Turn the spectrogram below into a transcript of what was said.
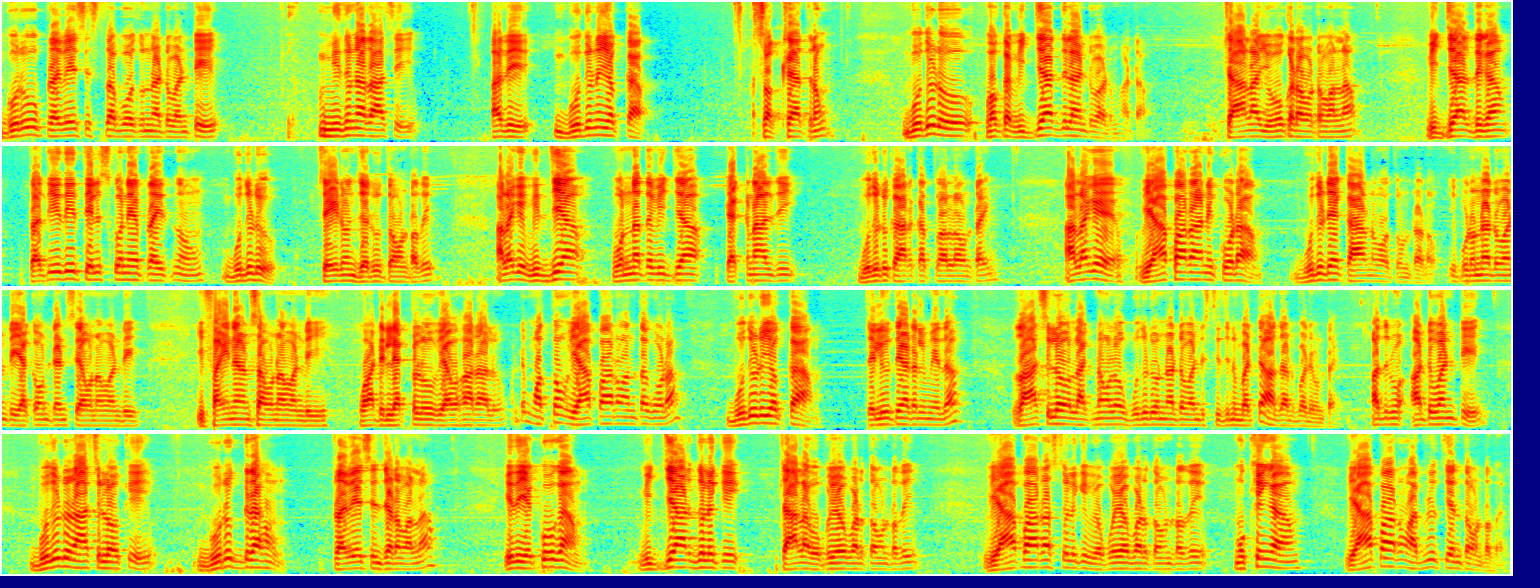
గురువు ప్రవేశిస్తబోతున్నటువంటి మిథున రాశి అది బుధుని యొక్క స్వక్షేత్రం బుధుడు ఒక విద్యార్థి లాంటి వాడు అనమాట చాలా యువకుడు అవటం వల్ల విద్యార్థిగా ప్రతిదీ తెలుసుకునే ప్రయత్నం బుధుడు చేయడం జరుగుతూ ఉంటుంది. అలాగే విద్య ఉన్నత విద్య టెక్నాలజీ బుధుడు కారకత్వాల్లో ఉంటాయి. అలాగే వ్యాపారానికి కూడా బుధుడే కారణమవుతుంటాడు. ఇప్పుడు ఉన్నటువంటి అకౌంటెంట్స్ అవనవ్వండి ఈ ఫైనాన్స్ అవనవ్వండి వాటి లెక్కలు వ్యవహారాలు అంటే మొత్తం వ్యాపారం అంతా కూడా బుధుడు యొక్క తెలివితేటల మీద రాశిలో లగ్నంలో బుధుడు ఉన్నటువంటి స్థితిని బట్టి ఆధారపడి ఉంటాయి. అటు అటువంటి బుధుడు రాశిలోకి గురుగ్రహం ప్రవేశించడం వల్ల ఇది ఎక్కువగా విద్యార్థులకి చాలా ఉపయోగపడుతూ ఉంటుంది. వ్యాపారస్తులకి ఉపయోగపడుతూ ఉంటుంది. ముఖ్యంగా వ్యాపారం అభివృద్ధి ఎంత ఉంటుంది.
